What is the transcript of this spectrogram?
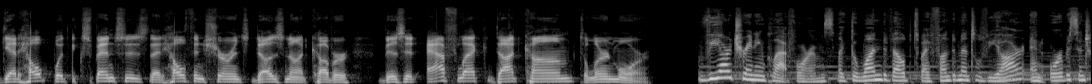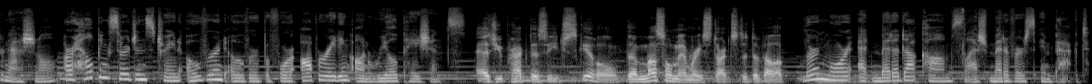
Get help with expenses that health insurance does not cover. Visit aflac.com to learn more. VR training platforms, like the one developed by Fundamental VR and Orbis International, are helping surgeons train over and over before operating on real patients. As you practice each skill, the muscle memory starts to develop. Learn more at meta.com slash metaverse impact.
